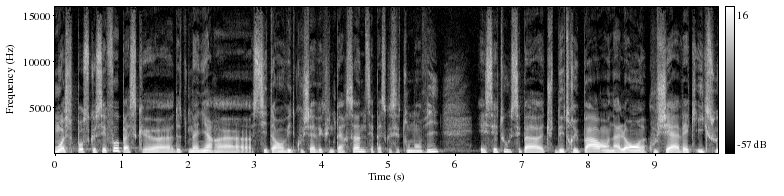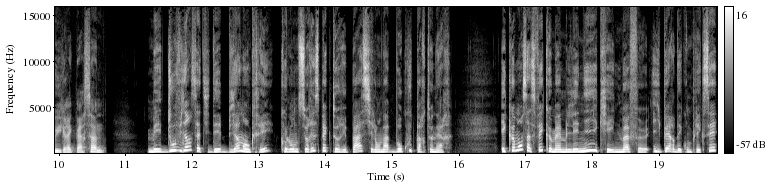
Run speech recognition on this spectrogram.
Moi, je pense que c'est faux, parce que de toute manière, si tu as envie de coucher avec une personne, c'est parce que c'est ton envie. Et c'est tout. C'est pas, tu te détruis pas en allant coucher avec X ou Y personne. Mais d'où vient cette idée bien ancrée que l'on ne se respecterait pas si l'on a beaucoup de partenaires? Et comment ça se fait que même Lenny, qui est une meuf euh, hyper décomplexée,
